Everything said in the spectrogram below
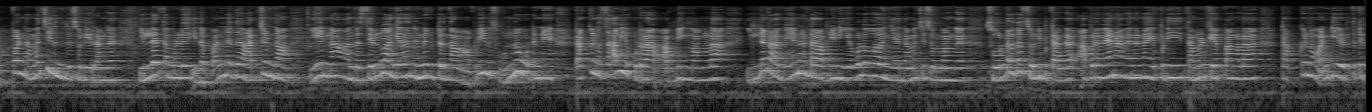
அப்போ நமச்சி இருந்துட்டு சொல்லிடுறாங்க இல்லை தமிழ் இதை பண்ணது அர்ஜுன் தான். ஏன்னா அந்த செல்வம் அங்கே தான் நின்றுக்கிட்டு இருந்தான். அப்படின்னு சொன்ன உடனே டக்குன்னு சாவியை கொடுறா அப்படிங்குவாங்களா? இல்லைடா வேணாண்டா அப்படின்னு எவ்வளவோ இங்கே நமச்சி சொல்லுவாங்க. சொல்கிறத சொல்லிவிட்டாங்க. அப்புறம் வேணாம் வேணாம்னா எப்படி? தமிழ் கேட்பாங்களா? டக்குன்னு வண்டி எடுத்துட்டு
